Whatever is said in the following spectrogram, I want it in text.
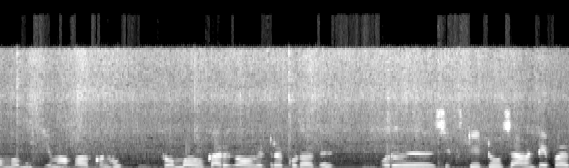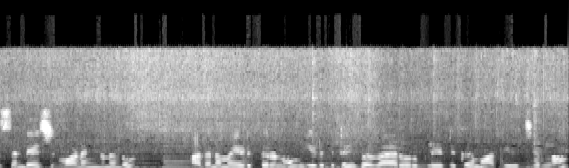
ரொம்ப முக்கியமாக பார்க்கணும். ரொம்பவும் கருகவும் விட்டுறக்கூடாது. ஒரு சிக்ஸ்டி டு செவன்ட்டி பர்சன்டேஜ் வணங்கினதும் அதை நம்ம எடுத்துடணும். எடுத்துட்டு இப்போ வேற ஒரு பிளேட்டுக்கு மாற்றி வச்சிடலாம்.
